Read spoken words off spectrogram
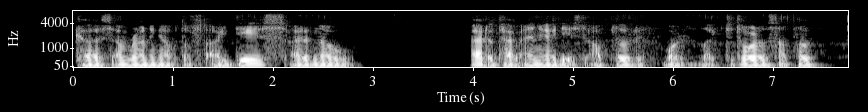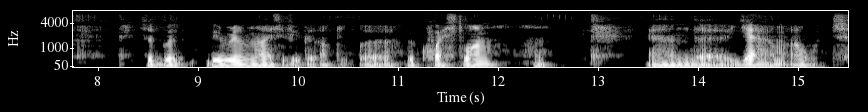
because I'm running out of ideas. I don't know. I don't have any ideas to upload or like tutorials to upload. So it would be really nice if you could up, uh, request one. And uh, yeah I'm out.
